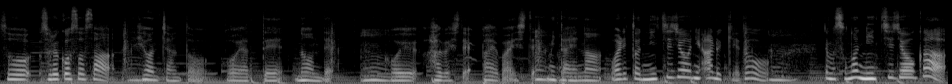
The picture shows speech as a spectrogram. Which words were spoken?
そうそれこそさ、うん。ひょんちゃんとこうやって飲んでうん。こういうハグしてバイバイしてうんうん。みたいな割と日常にあるけど、うん。でもその日常が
